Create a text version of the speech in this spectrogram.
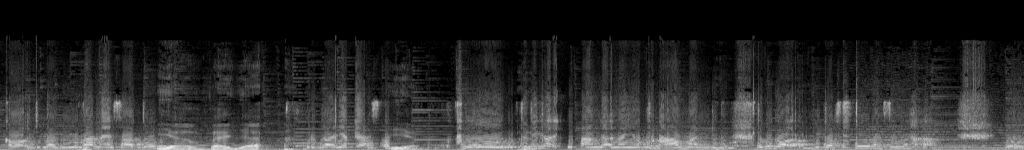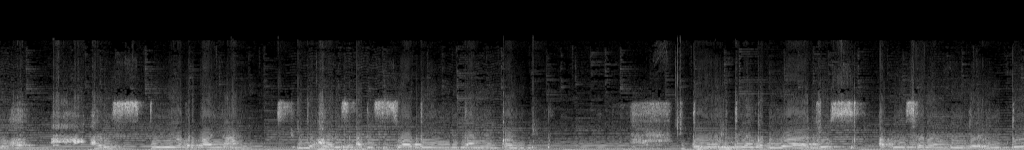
kalau kita dulu kan S1 Iya banyak. berbanyak ya Iya. Heeh, jadi kalau kita nggak nanya pun aman gitu. Tapi kalau di kelas itu rasanya ya Allah harus punya pertanyaan gitu harus ada sesuatu yang ditanyakan. Gitu. Oke. itu yang kedua. Terus atmosfer yang beda itu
